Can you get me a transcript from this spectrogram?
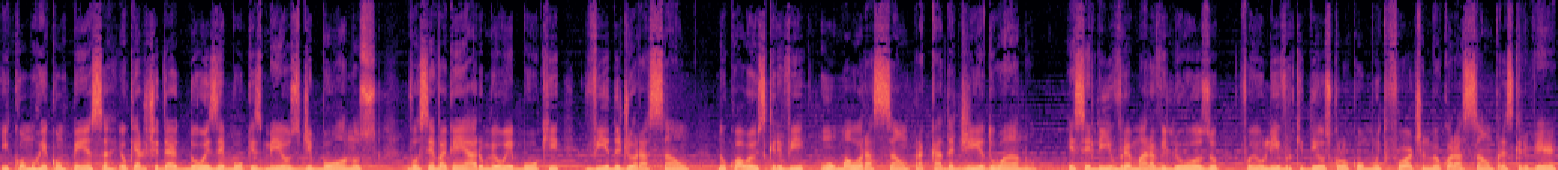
E como recompensa, eu quero te dar dois e-books meus de bônus. Você vai ganhar o meu e-book Vida de Oração, no qual eu escrevi uma oração para cada dia do ano. Esse livro é maravilhoso, foi um livro que Deus colocou muito forte no meu coração para escrever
